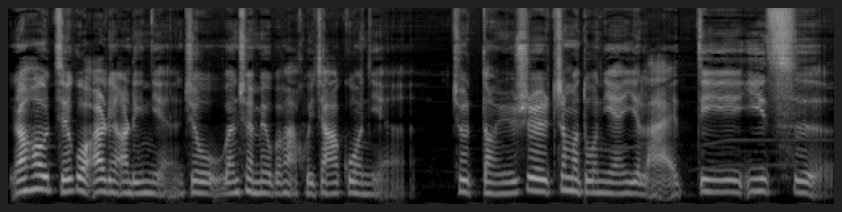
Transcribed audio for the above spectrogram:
然后结果，二零二零年就完全没有办法回家过年，就等于是这么多年以来第一次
